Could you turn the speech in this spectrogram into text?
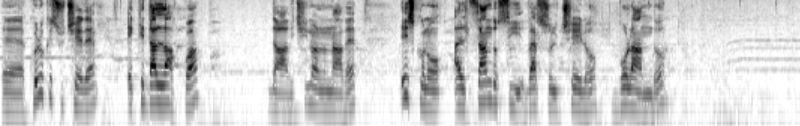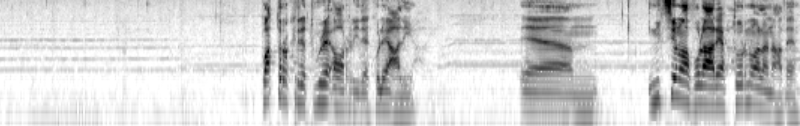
eh, quello che succede è che dall'acqua, da vicino alla nave, escono alzandosi verso il cielo, volando. Quattro creature orride con le ali. Ehm, iniziano a volare attorno alla nave.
